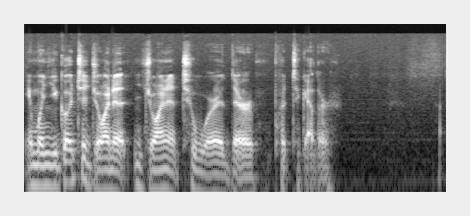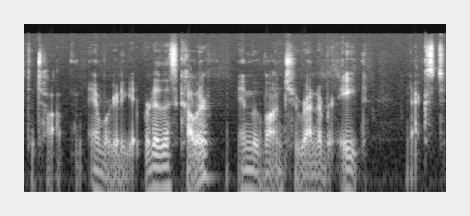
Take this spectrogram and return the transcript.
And when you go to join it, join it to where they're put together at the top. And we're gonna get rid of this color and move on to round number eight next.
